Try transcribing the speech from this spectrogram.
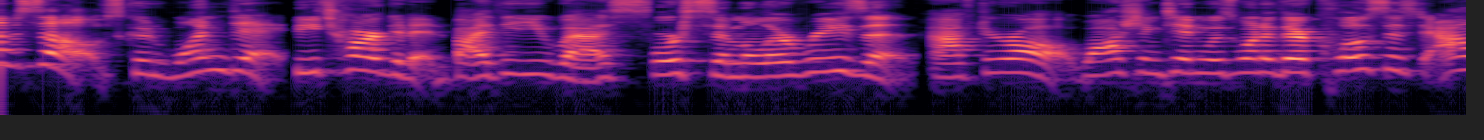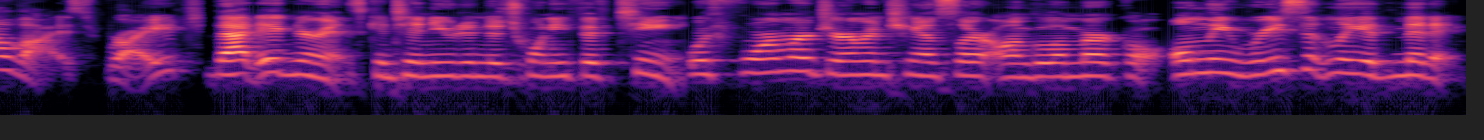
themselves could one day be targeted by the US for similar reasons. After all, Washington was one of their closest allies, right? That ignorance continued into 2015 with former German Chancellor Angela Merkel only recently admitting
